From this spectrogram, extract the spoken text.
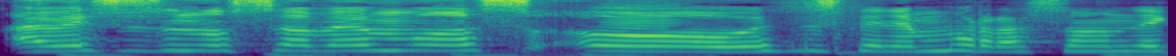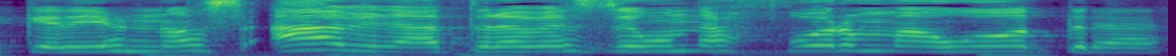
a veces no sabemos o a veces tenemos razón de que Dios nos habla a través de una forma u otra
